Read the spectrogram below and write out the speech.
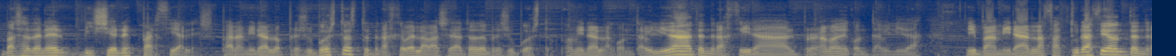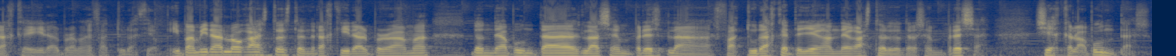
vas a tener visiones parciales. Para mirar los presupuestos tendrás que ver la base de datos de presupuesto. Para mirar la contabilidad tendrás que ir al programa de contabilidad. Y para mirar la facturación tendrás que ir al programa de facturación. Y para mirar los gastos tendrás que ir al programa donde apuntas las, las facturas que te llegan de gastos de otras empresas. Si es que lo apuntas.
